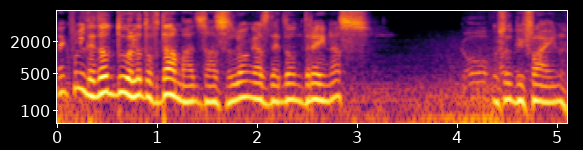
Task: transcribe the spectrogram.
Thankfully they don't do a lot of damage as long as they don't drain us. Go We should be fine.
